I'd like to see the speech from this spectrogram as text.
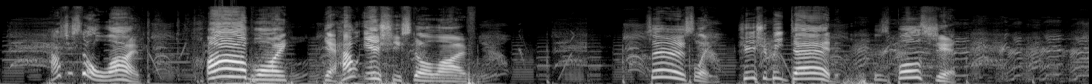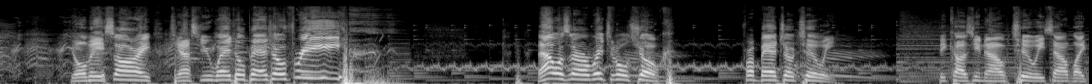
How's she still alive? Oh boy! Yeah, how is she still alive? Seriously, she should be dead. This is bullshit. You'll be sorry. Just you wait till Banjo 3! that was their original joke from Banjo Tooie. Because, you know, Tooie sounded like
